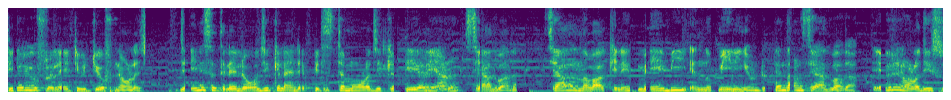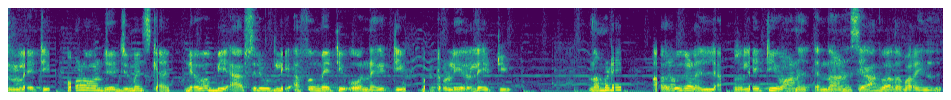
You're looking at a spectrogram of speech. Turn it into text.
theory of relativity of knowledge ജൈനിസത്തിലെ ലോജിക്കൽ ആൻഡ് എപ്പിസ്റ്റമോളജിക്കൽ തിയറിയാണ് സ്യാദ്വാദ സ്യാദ് എന്ന വാക്കിന് മേ ബി എന്നും മീനിങ് ഉണ്ട്. എന്താണ് Syadvada every knowledge is relative all our judgements can never be absolutely affirmative or negative but only relative നമ്മുടെ അറിവുകളെല്ലാം റിലേറ്റീവ് ആണ് എന്നാണ് സ്യാദ്വാദ പറയുന്നത്.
